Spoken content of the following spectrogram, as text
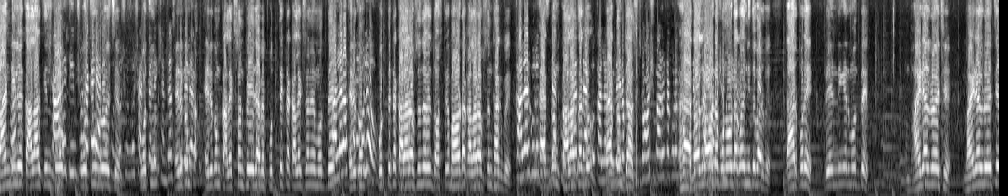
বান্ডিলের কালার কিন্তু প্রচুর রয়েছে প্রচুর এরকম এরকম কালেকশন পেয়ে যাবে প্রত্যেকটা কালেকশনের মধ্যে এরকম প্রত্যেকটা কালার অপশন থাকবে দশ থেকে বারোটা কালার অপশন থাকবে। একদম কালার থাকবে, একদম জাস্ট just। 10 12টা করে হ্যাঁ দশ বারোটা পনেরোটা করে নিতে পারবে। তারপরে ট্রেন্ডিং এর মধ্যে ভাইরাল রয়েছে ভাইরাল রয়েছে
